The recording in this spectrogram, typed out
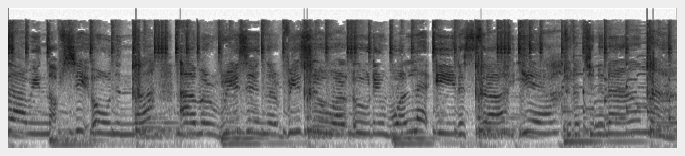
따윈 없이 오는 나. I'm original visual. 우린 원래 이랬어. Yeah. 두렵지는 않아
